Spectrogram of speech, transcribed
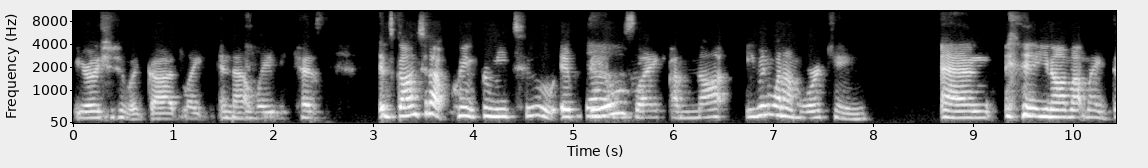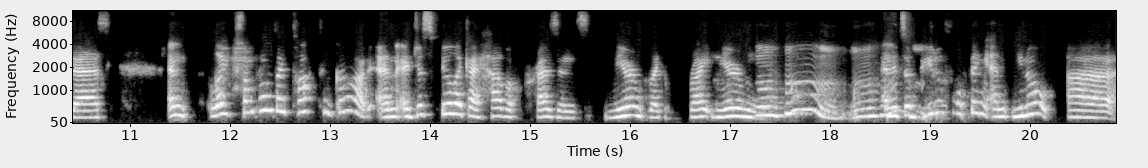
your relationship with God like in that way because it's gone to that point for me too. It yeah. feels like I'm not even when I'm working and you know I'm at my desk and like sometimes I talk to God and I just feel like I have a presence near like right near me. Mm-hmm, mm-hmm. And it's a beautiful thing and you know uh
